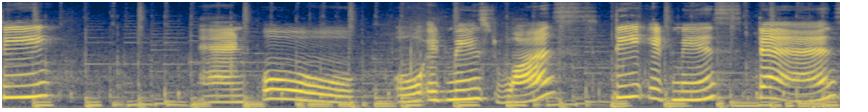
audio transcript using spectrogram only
T and O. O it means once. T it means tens,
